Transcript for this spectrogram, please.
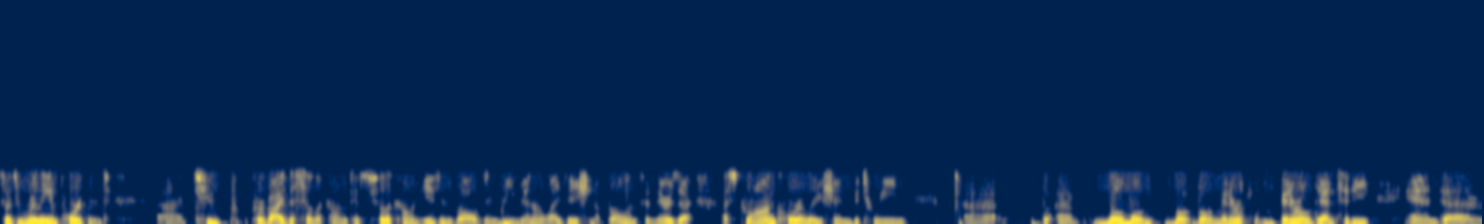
So it's really important uh, to provide the silicone because silicone is involved in remineralization of bones, and there's a, a strong correlation between uh, b- uh, low bone, bone mineral, mineral density and uh,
